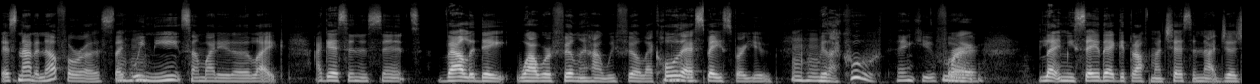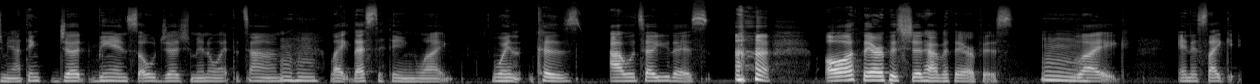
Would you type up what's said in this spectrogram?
it's not enough for us like Mm-hmm. we need somebody to like i guess in a sense validate why we're feeling how we feel like hold that space for you be like whew thank you for Mm-hmm. Right. Letting me say that get that off my chest and not judge me i think ju- being so judgmental at the time Mm-hmm. like that's the thing like when because i will tell you this all therapists should have a therapist Mm. like and it's like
